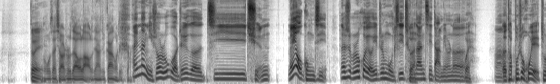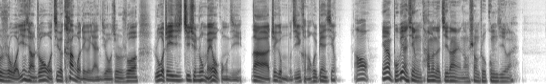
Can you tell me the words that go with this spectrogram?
对，我在小时候在我姥姥家就干过这事。哎，那你说如果这个鸡群没有公鸡？那是不是会有一只母鸡承担起打鸣的？会，呃，它不是会，就是我印象中，我记得看过这个研究，就是说，如果这一鸡群中没有公鸡，那这个母鸡可能会变性。哦，因为不变性，它们的鸡蛋也能生出公鸡来。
